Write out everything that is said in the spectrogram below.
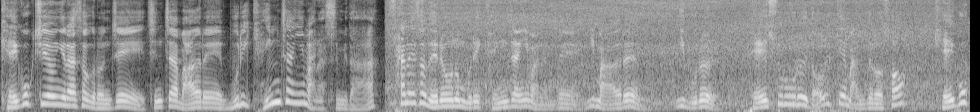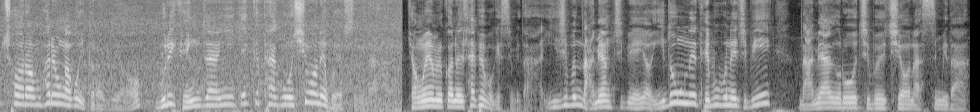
계곡 지형이라서 그런지 진짜 마을에 물이 굉장히 많았습니다. 산에서 내려오는 물이 굉장히 많은데 이 마을은 이 물을 배수로를 넓게 만들어서 계곡처럼 활용하고 있더라고요. 물이 굉장히 깨끗하고 시원해 보였습니다. 경매 물건을 살펴보겠습니다. 이 집은 남양집이에요. 이 동네 대부분의 집이 남양으로 집을 지어놨습니다.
